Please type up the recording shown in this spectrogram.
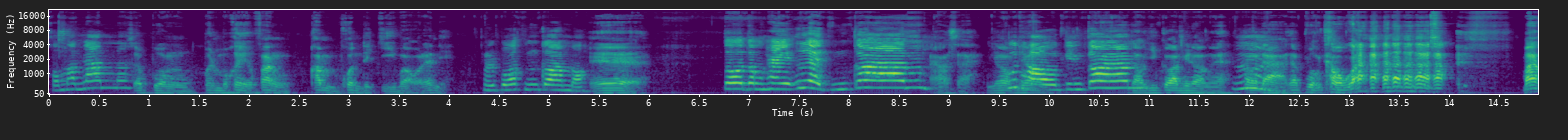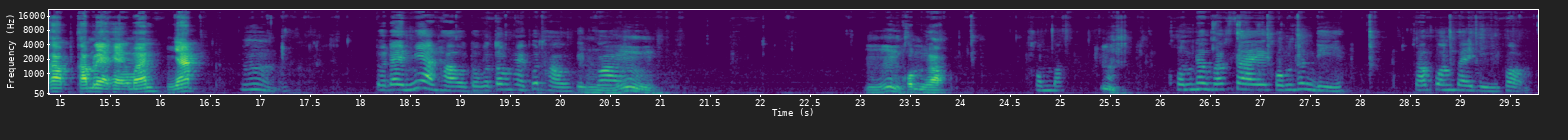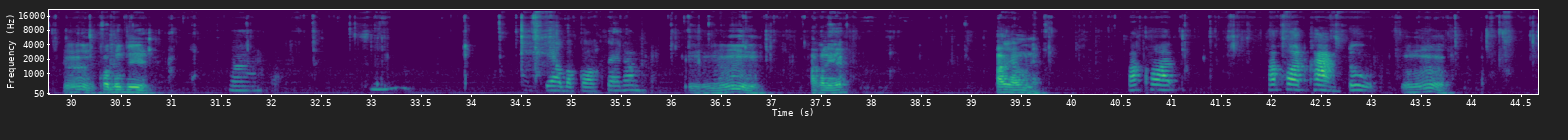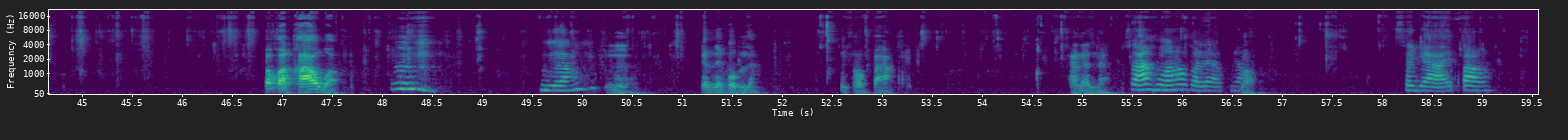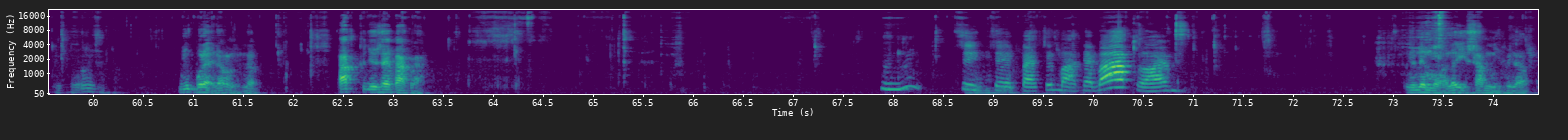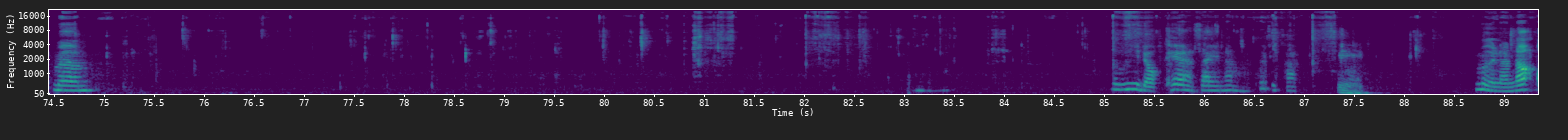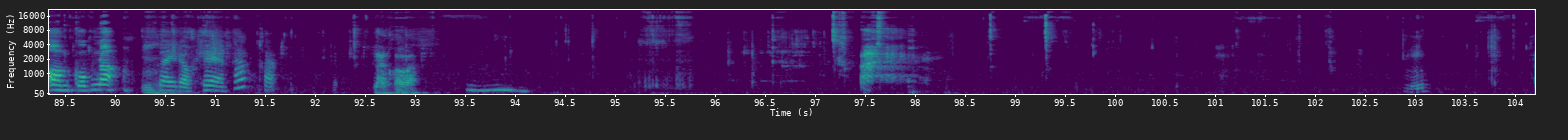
ผมอำล่ำเนาะสาวปวงเพิ่นบ่เคยฟังคำคนแตะกี้เว้าแล้วนี่หรือบอกกินก่อนบอกเออ โตต้องให้เอื้อยกินก่อนเอาซะยอมผู้ยอเฒ่ามกินก่อน เรายีกรพี่น้องไงอืม เขาด่าถ้าพวงเท่ากว่า มาครับคำแรกแห่งมัน ยัดอืมตัวใดเมียเฒ่าตัวก็ต้องให้ผู้เฒ่ากินก่อนอืมอืมคมอยู่ครับ คมบอกอืม คมทั้งพักใส่คมทั้งดีชอบพวงใส่ดีพร้อมอืมคมดีอ่า อืมเจียวบักกอกใส่น้อืมพักกันเลยพักยังหมดเนี่ยำพักคอดพักคอดข้างตู้อืมประกอบข้าวบ่อืมเหลืองอืมเก็บในผมน่ะที่เขาปากอันนั้นนะซ้าหัวเข้ากันแล้วเนาะบอก สยายเปล่า อืมยุบบ่ได้แล้วนี่เนาะพักคืออยู่ใส่พักล่ะ อืม สี่เจ็ดแปดสิบบาทได้บ้ากหลายอยู่ในหมอแล้วอีกซ้ำนี่พี่น้องแม่นมันมีดอกแค่ใส่น้ำก็สิครับอืมมือน่ะเนาะออมกบเนาะอืม ใส่ดอกแค่ครับครับหลังคออะ อืม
